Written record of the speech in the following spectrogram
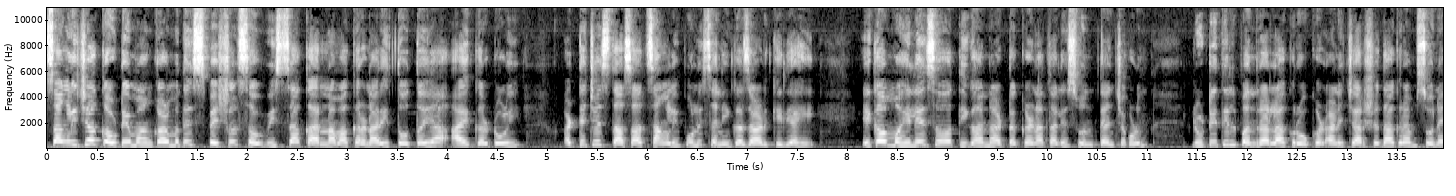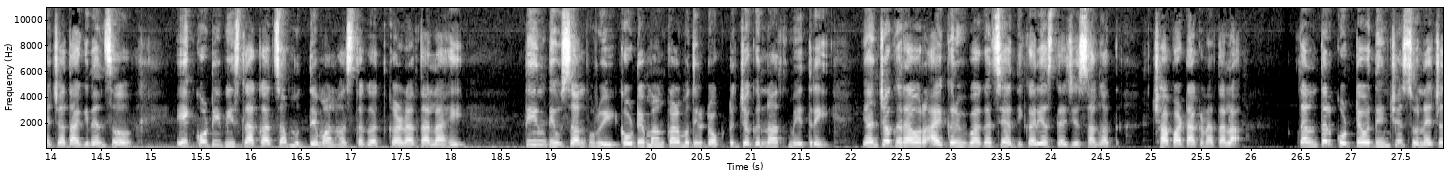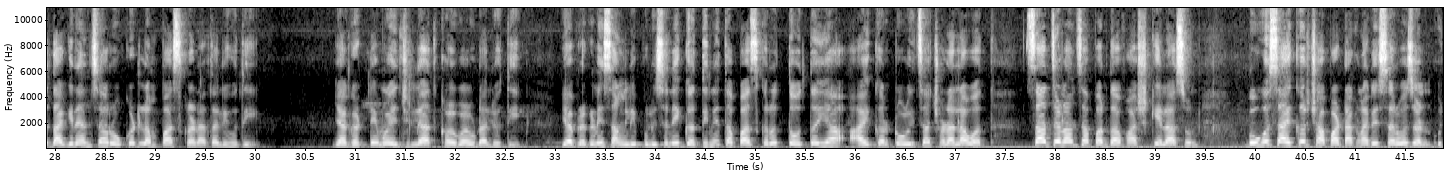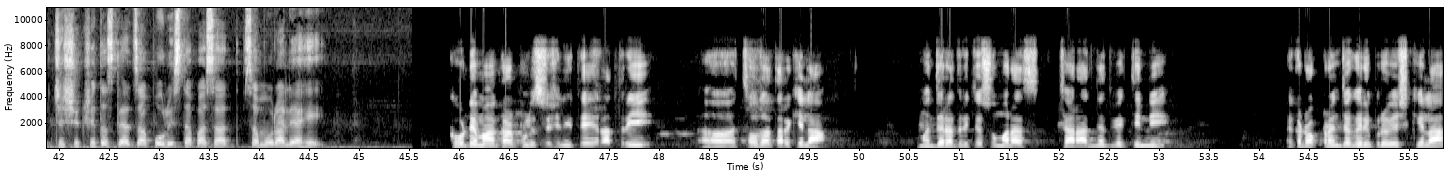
सांगलीच्या कवटे महांकाळमध्ये स्पेशल सव्वीसचा कारनामा करणारी तोतया आयकर टोळी अठ्ठेचाळीस तासात सांगली पोलिसांनी गजाआड केली आहे. एका महिलेसह तिघांना अटक करण्यात आली असून त्यांच्याकडून लुटीतील पंधरा लाख रोकड आणि चारशे दहा ग्रॅम सोन्याच्या दागिन्यांसह एक कोटी वीस लाखाचा मुद्देमाल हस्तगत करण्यात आला आहे. तीन दिवसांपूर्वी कवटे महांकाळमधील डॉक्टर जगन्नाथ मेत्रे यांच्या घरावर आयकर विभागाचे अधिकारी असल्याचे सांगत छापा टाकण्यात आला. त्यानंतर कोट्यवधींच्या सोन्याच्या दागिन्यांचा रोकड लंपास करण्यात आली होती. या घटनेमुळे जिल्ह्यात खळबळ उडाली होती. या प्रकरणी सांगली पोलिसांनी गतीने तपास करत तोतया आयकर टोळीचा छडा लावत सात जणांचा पर्दाफाश केला असून बोगस आयकर छापा टाकणारे सर्वजण उच्च शिक्षित असल्याचा पोलीस तपासात समोर आले आहे. कवटे महाकाळ पोलीस स्टेशन इथे रात्री चौदा तारखेला मध्यरात्रीच्या सुमारास चार अज्ञात व्यक्तींनी एका डॉक्टरांच्या घरी प्रवेश केला.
